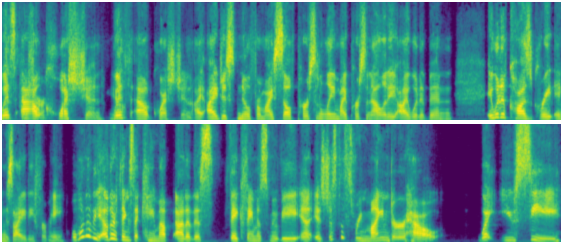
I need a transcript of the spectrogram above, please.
Without question, yeah. without question. I, I just know for myself personally, my personality, I would have been, it would have caused great anxiety for me. Well, one of the other things that came up out of this fake famous movie uh, is just this reminder how what you see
